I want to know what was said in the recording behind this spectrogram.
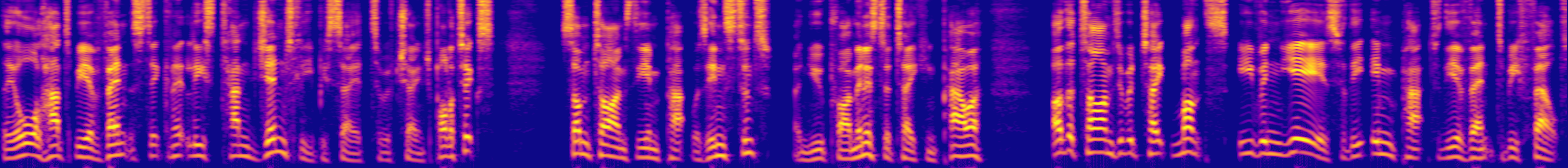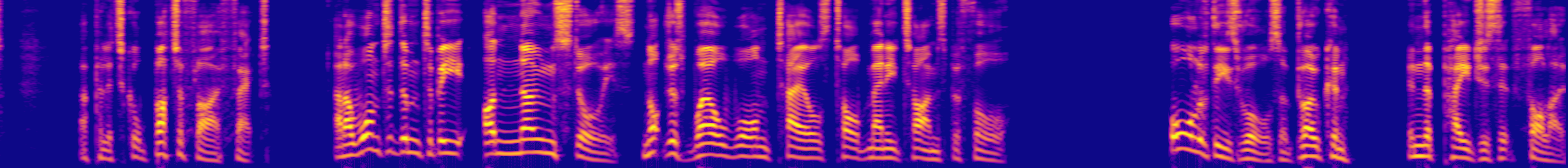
They all had to be events that can at least tangentially be said to have changed politics. Sometimes the impact was instant, a new Prime Minister taking power. Other times it would take months, even years, for the impact of the event to be felt. A political butterfly effect. And I wanted them to be unknown stories, not just well worn tales told many times before. All of these rules are broken in the pages that follow.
